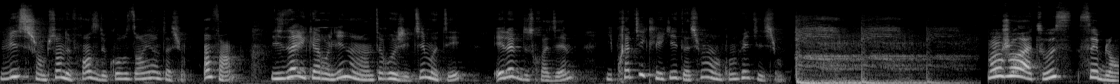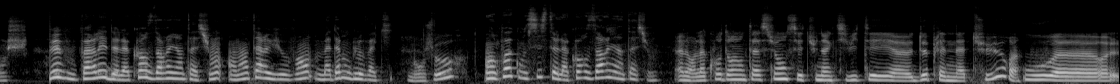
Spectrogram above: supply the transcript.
vice-champion de France de course d'orientation. Enfin, Lisa et Caroline ont interrogé Timothée, élève de 3e, qui pratique l'équitation en compétition. Bonjour à tous, c'est Blanche. Je vais vous parler de la course d'orientation en interviewant Madame Glovaki. Bonjour. En quoi consiste la course d'orientation? Alors la course d'orientation, c'est une activité euh, de pleine nature où euh,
